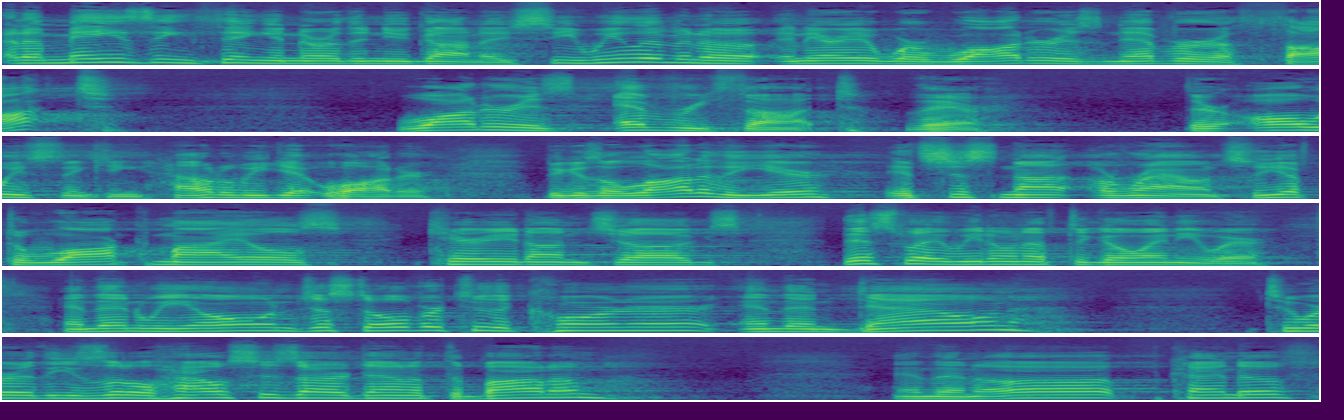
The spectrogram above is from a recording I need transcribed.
an amazing thing in northern Uganda. You see, we live in a, an area where water is never a thought, water is every thought there. They're always thinking, how do we get water? Because a lot of the year, it's just not around. So you have to walk miles, carry it on jugs. This way, we don't have to go anywhere. And then we own just over to the corner and then down to where these little houses are down at the bottom. And then up, kind of.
